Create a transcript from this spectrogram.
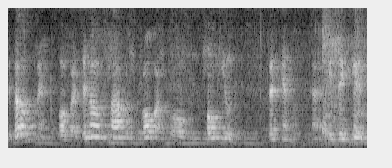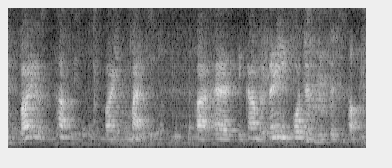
development of a general purpose robot for home use that can uh, execute various tasks by command uh, has become a very important research topic.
